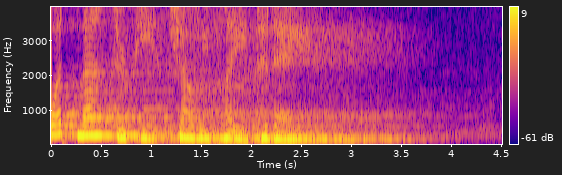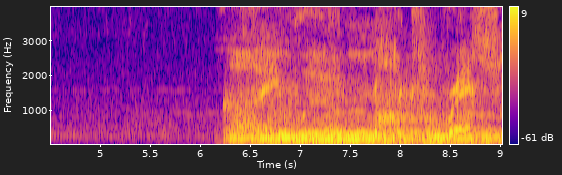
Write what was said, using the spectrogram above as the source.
What masterpiece shall we play today? I will not rest.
